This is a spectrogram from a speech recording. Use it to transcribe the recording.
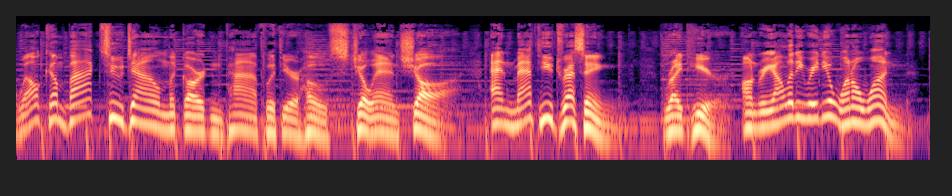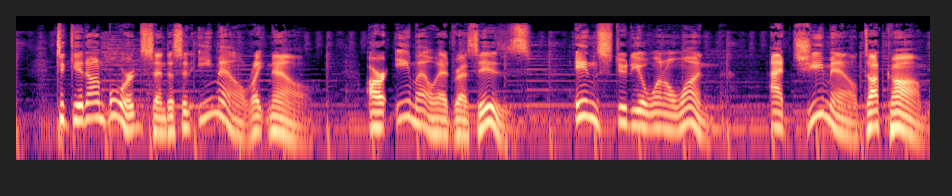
Welcome back to Down the Garden Path with your hosts, Joanne Shaw and Matthew Dressing, right here on Reality Radio 101. To get on board, send us an email right now. Our email address is instudio101 at gmail.com.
